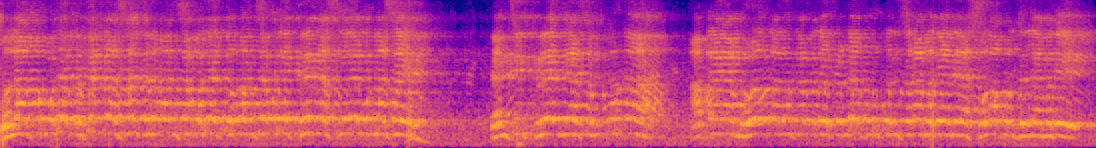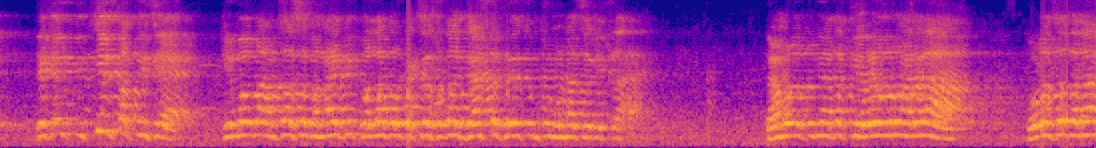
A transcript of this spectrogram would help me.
कोल्हापूरमध्ये प्रचंड असा जनमानसामध्ये तरुणांच्यामध्ये क्रेज असलेले मुन्ना साहेब त्यांची क्रेज या संपूर्ण आपल्या या मोहोळ तालुक्यामध्ये पंढरपूर परिसरामध्ये आणि सोलापूर जिल्ह्यामध्ये देखील तितकीच ताकदीची आहे. किंबहुना आमचं असं म्हणणं आहे की कोल्हापूरपेक्षा सुद्धा जास्त क्रेज तुमची मुन्ना साहेब इथला आहे त्यामुळे तुम्ही आता केरळवरून आलेला थोडस जरा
